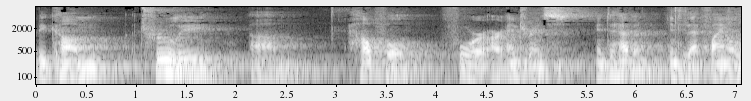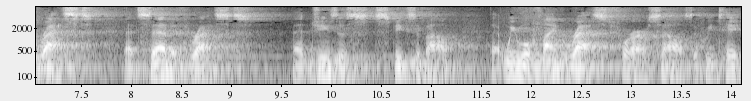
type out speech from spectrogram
become truly um, helpful for our entrance into heaven, into that final rest, that Sabbath rest that Jesus speaks about, that we will find rest for ourselves if we take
